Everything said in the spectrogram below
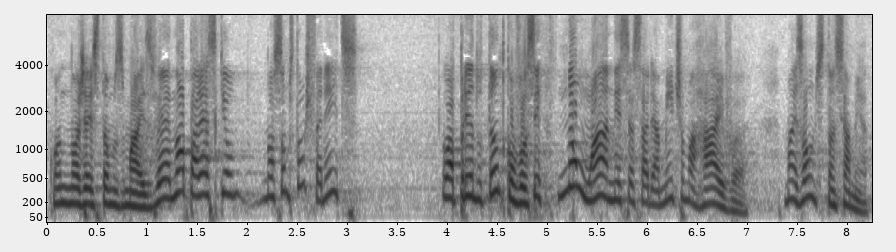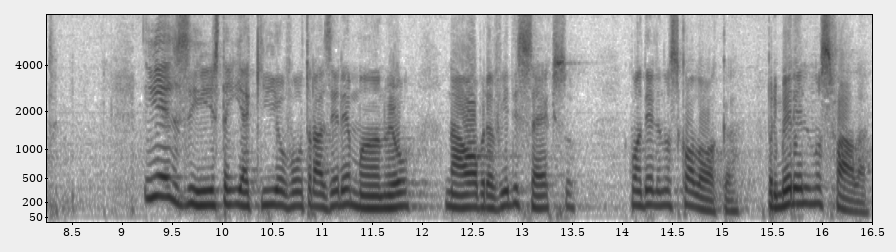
Quando nós já estamos mais velhos, não, parece que eu, nós somos tão diferentes. Eu aprendo tanto com você. Não há necessariamente uma raiva, mas há um distanciamento. E existem, e aqui eu vou trazer Emmanuel na obra Vida e Sexo, quando ele nos coloca. Primeiro, ele nos fala:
